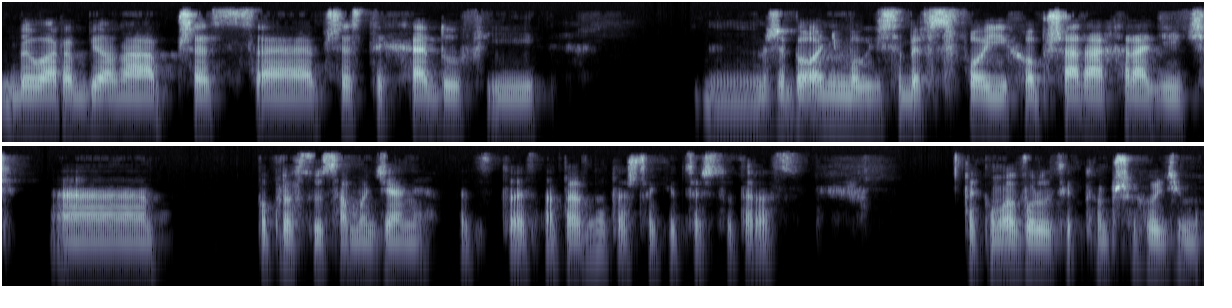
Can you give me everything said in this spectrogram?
była robiona przez, e, przez tych headów i mm, żeby oni mogli sobie w swoich obszarach radzić e, po prostu samodzielnie. Więc to jest na pewno też takie coś, co teraz, taką ewolucję, którą przechodzimy.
